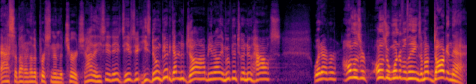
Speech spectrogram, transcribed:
asks about another person in the church, oh, he's, he's, doing good. He got a new job. You know, they moved into a new house, whatever. All those are, all those are wonderful things. I'm not dogging that.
